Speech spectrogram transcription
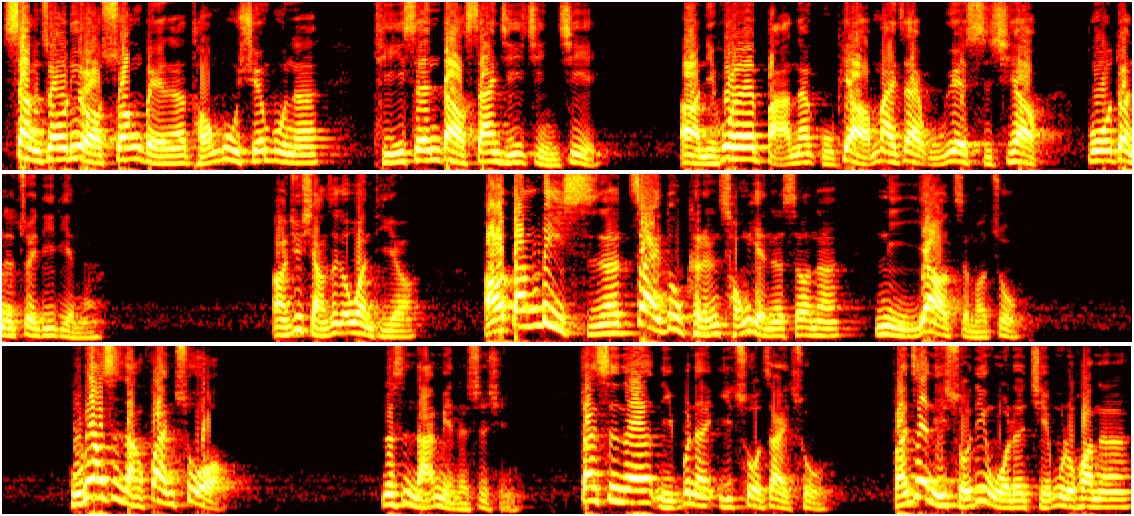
上周六双北呢同步宣布呢，提升到三级警戒啊，你会不会把呢股票卖在五月十七号波段的最低点呢？啊，去想这个问题哦。好，当历史呢再度可能重演的时候呢，你要怎么做？股票市场犯错，那是难免的事情。但是呢，你不能一错再错。反正你锁定我的节目的话呢，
